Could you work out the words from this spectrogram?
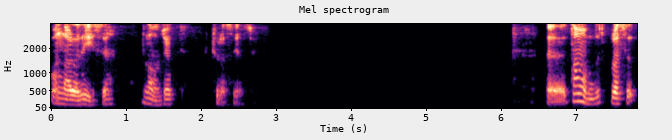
Bunlarda değilse ne olacak? Şurası yazacak. Ee, tamamdır. Burası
